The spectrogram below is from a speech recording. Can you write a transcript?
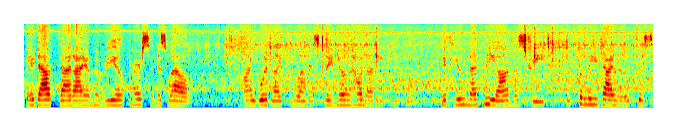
they doubt that I am a real person as well. I would like to honestly know how many people, if you met me on the street, would believe I wrote this.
